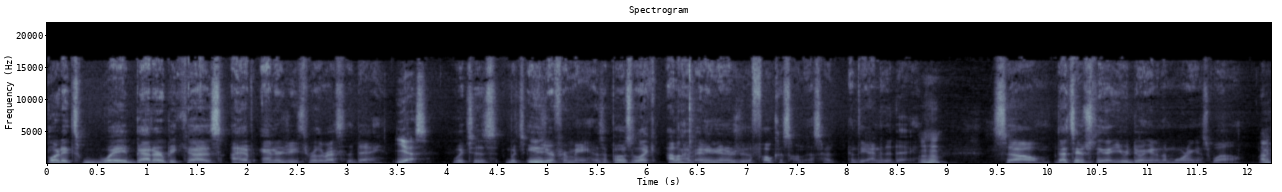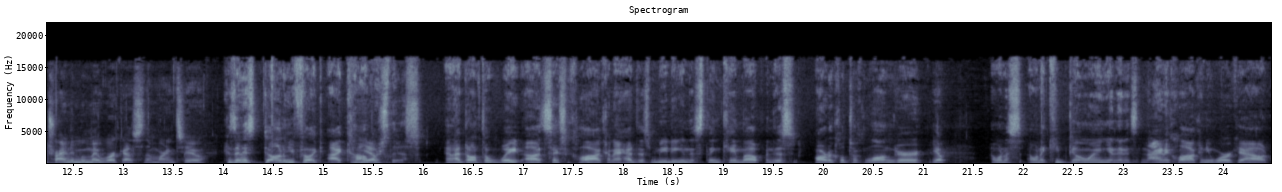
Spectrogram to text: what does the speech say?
but it's way better because I have energy through the rest of the day, Yes. which is which is easier for me as opposed to like I don't have any energy to focus on this at, at the end of the day. Mm-hmm. So that's interesting that you were doing it in the morning as well, I'm trying to move my workouts in the morning too. because then it's done and you feel like I accomplished Yep. this. and I don't have to wait uh, at six o'clock, and I had this meeting, and this thing came up, and this article took longer. Yep. I want to I want to keep going, and then it's nine o'clock, and you work out.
